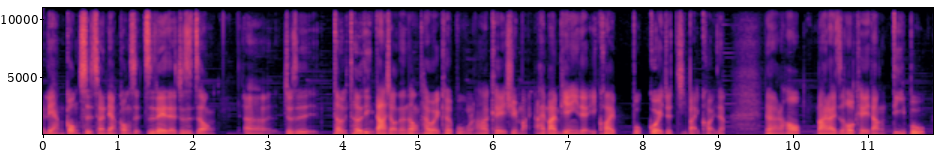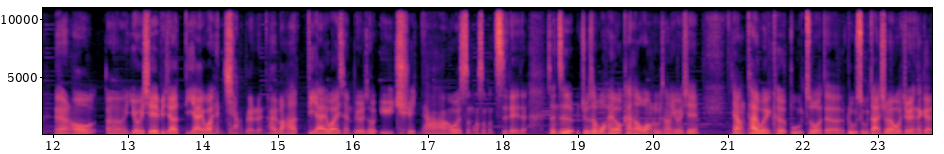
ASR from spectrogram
两公尺乘两公尺之类的，就是这种，呃，就是。特特定大小的那种泰维克布，然后可以去买，还蛮便宜的，一块不贵，就几百块这样。对，然后买来之后可以当地布，对，然后呃有一些比较 DIY 很强的人，还把它 DIY 成比如说雨裙啊，或者什么什么之类的，甚至就是我还有看到网络上有一些像泰维克布做的露宿袋，虽然我觉得那个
